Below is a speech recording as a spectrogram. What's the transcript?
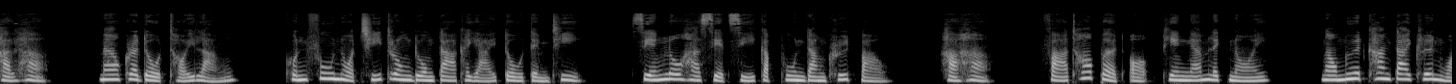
ฮ่าฮ่าแมวกระโดดถอยหลัง ขนฟูหนวดชี้ตรงดวงตาขยายโตเต็มที่ เสียงโลหะเสียดสีกับพูนดังครืดเบาฮ่าฮ่าฝาท่อเปิดออกเพียงแง้มเล็กน้อย เงามืดข้างใต้เคลื่อนไหว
